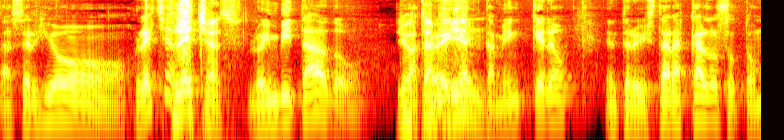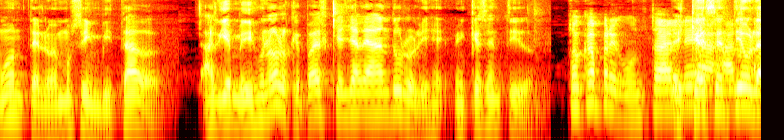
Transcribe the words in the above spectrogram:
a Sergio Flechas. Flechas. Lo he invitado. Yo también. Y también quiero entrevistar a Carlos Sotomonte, lo hemos invitado. Alguien me dijo, no, lo que pasa es que ya le dan duro. Le dije, ¿en qué sentido? Toca preguntarle. ¿En qué sentido a- le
